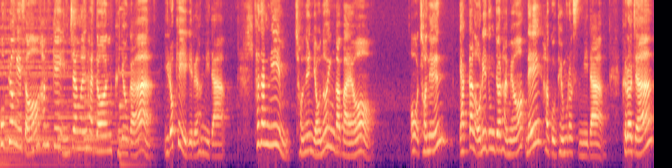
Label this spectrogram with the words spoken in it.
호평에서 함께 임장을 하던 그녀가 이렇게 얘기를 합니다. 사장님, 저는 연어인가 봐요. 어, 저는 약간 어리둥절하며 네? 하고 되물었습니다. 그러자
